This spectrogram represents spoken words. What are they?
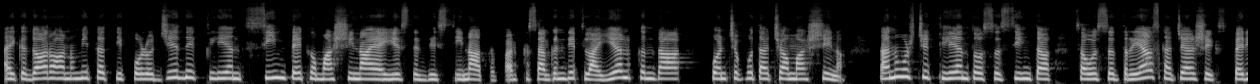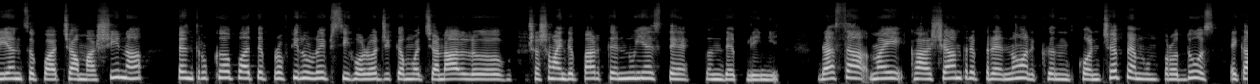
adică doar o anumită tipologie de client simte că mașina aia este destinată, parcă s-a gândit la el când a conceput acea mașină. Dar nu orice client o să simtă sau o să trăiască aceeași experiență cu acea mașină, pentru că poate profilul lui psihologic, emoțional uh, și așa mai departe nu este îndeplinit. De asta, noi, ca și antreprenori, când concepem un produs, e că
